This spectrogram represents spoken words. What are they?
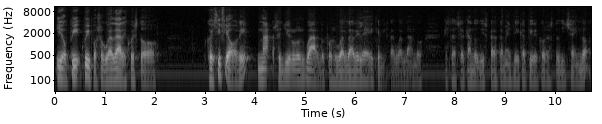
io qui, posso guardare questo, questi fiori, ma se giro lo sguardo posso guardare lei che mi sta guardando e sta cercando disperatamente di capire cosa sto dicendo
